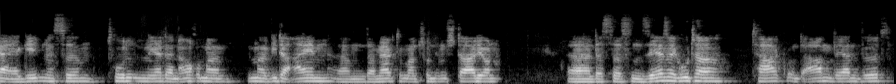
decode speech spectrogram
ja, Ergebnisse trudelten ja dann auch immer, immer wieder ein. Ähm, da merkte man schon im Stadion, äh, dass das ein sehr, sehr guter Tag und Abend werden wird.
